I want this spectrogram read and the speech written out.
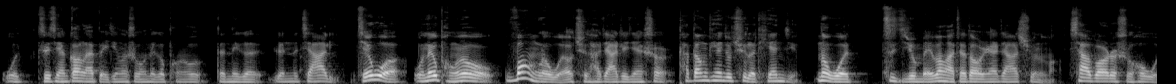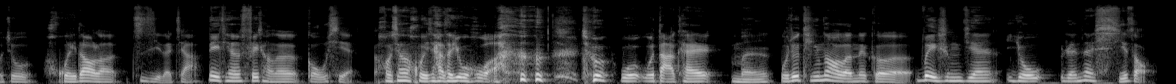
我之前刚来北京的时候那个朋友的那个人的家里。结果我那个朋友忘了我要去他家这件事儿，他当天就去了天津。那我。自己就没办法再到人家家去了嘛。下班的时候我就回到了自己的家。那天非常的狗血，好像回家的诱惑啊。就我我打开门，我就听到了那个卫生间有人在洗澡，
